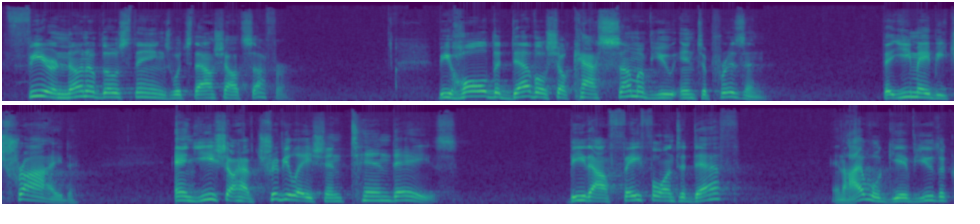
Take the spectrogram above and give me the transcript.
Fear none of those things which thou shalt suffer. Behold, the devil shall cast some of you into prison, that ye may be tried, and ye shall have tribulation ten days. Be thou faithful unto death, and I will give you the,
